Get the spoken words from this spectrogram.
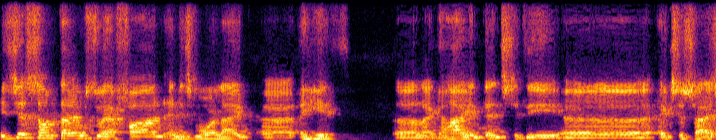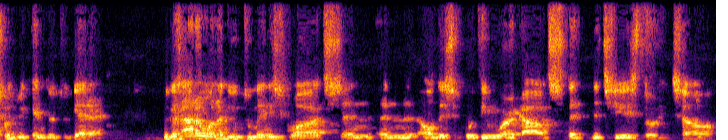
it's just sometimes to have fun, and it's more like uh, a hit, uh, like a high intensity uh, exercise, what we can do together because I don't want to do too many squats and, and all these booty workouts that, that she is doing. So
